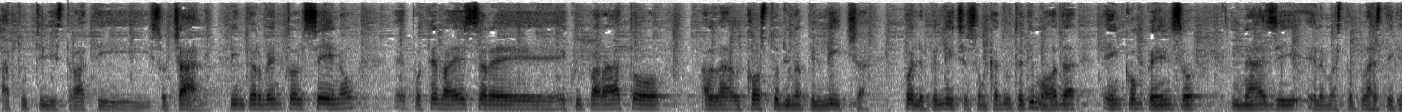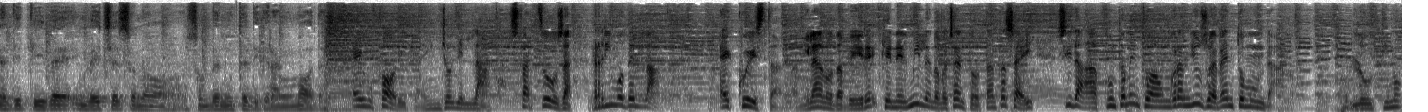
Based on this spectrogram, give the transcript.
a tutti gli strati sociali. L'intervento al seno poteva essere equiparato al, al costo di una pelliccia, poi le pellicce sono cadute di moda e in compenso i nasi e le mastoplastiche additive invece sono, sono venute di gran moda. Euforica, ingioiellata, sfarzosa, rimodellata. È questa la Milano da bere che nel 1986 si dà appuntamento a un grandioso evento mondano, l'ultimo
